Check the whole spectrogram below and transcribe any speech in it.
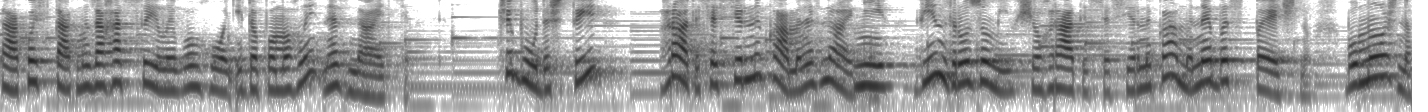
Так, ось так ми загасили вогонь і допомогли незнайці. Чи будеш ти гратися з сірниками, не знаю. Ні, він зрозумів, що гратися з сірниками небезпечно, бо можна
